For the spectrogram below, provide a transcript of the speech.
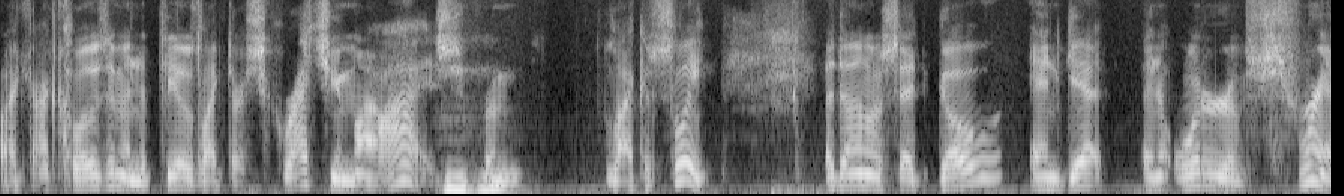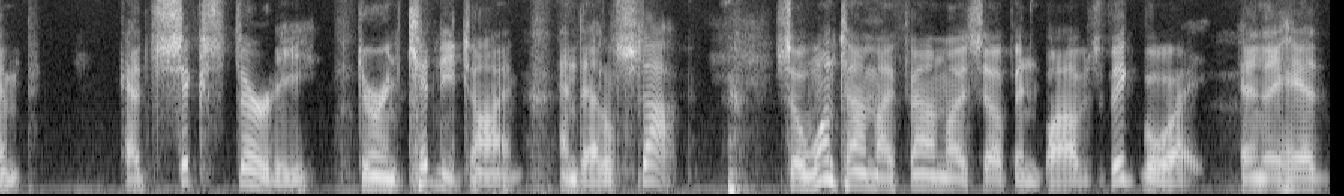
Like I close them and it feels like they're scratching my eyes Mhm. from lack of sleep. Adano said, go and get an order of shrimp at 6.30 during kidney time, and that'll stop. So one time I found myself in Bob's Big Boy, and they had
